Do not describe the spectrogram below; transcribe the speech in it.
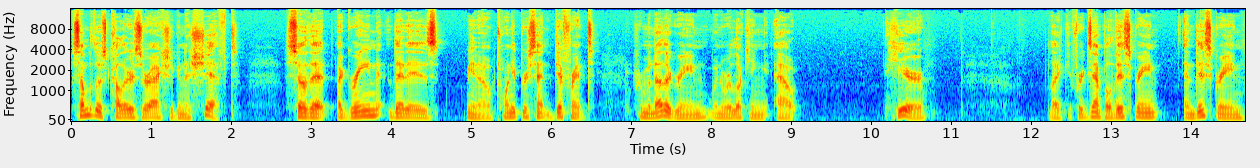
some of those colors are actually going to shift so that a green that is, you know, 20% different from another green when we're looking out here, like for example, this green and this green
